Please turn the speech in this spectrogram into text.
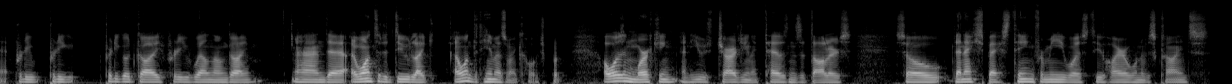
Uh, pretty, pretty, pretty good guy, pretty well known guy. And uh, I wanted to do like I wanted him as my coach, but I wasn't working, and he was charging like thousands of dollars. So the next best thing for me was to hire one of his clients,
